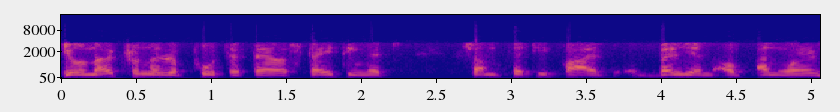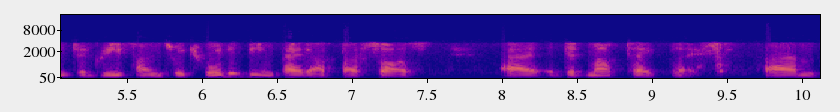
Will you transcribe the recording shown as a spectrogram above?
You'll note from the report that they are stating that some 35 billion of unwarranted refunds, which would have been paid out by SARS, uh, did not take place um,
